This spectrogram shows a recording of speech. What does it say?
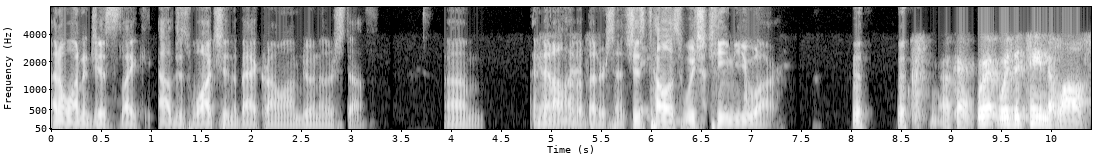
I don't want to just like I'll just watch it in the background while I'm doing other stuff. Um, and then I'll have a better sense. Just tell us which team you are. Okay, we're we're the team that lost.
